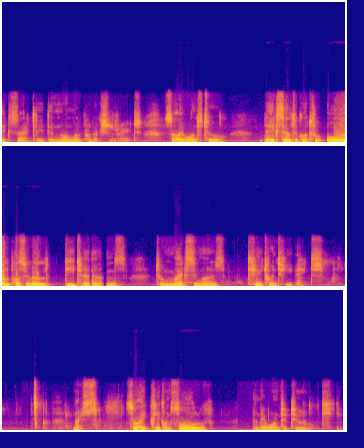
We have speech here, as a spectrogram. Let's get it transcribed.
exactly the normal production rate. So I want to the Excel to go through all possible details to maximize K28. Nice. So I click on solve and I wanted to keep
